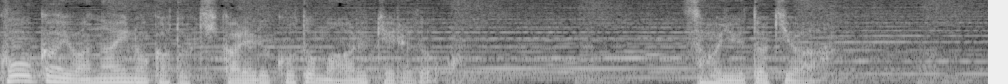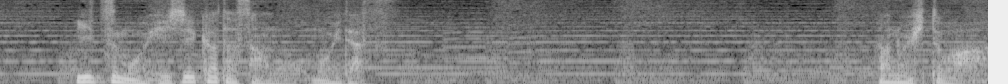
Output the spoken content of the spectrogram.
後悔はないのかと聞かれることもあるけれどそういう時はいつも土方さんを思い出す。あの人は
